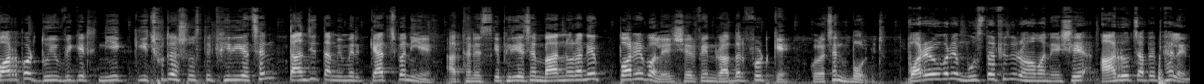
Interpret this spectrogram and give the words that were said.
পরপর দুই উইকেট নিয়ে কিছুটা স্বস্তি ফিরিয়েছেন তানজিদ তামিমের ক্যাচ বানিয়ে আথানেসকে ফিরিয়েছেন বান্ন রানে। পরের বলে শেরফিন রাদারফোর্ডকে করেছেন বোল্ট পরের ওভারে মুস্তাফিজুর রহমান এসে আরও চাপে ফেলেন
